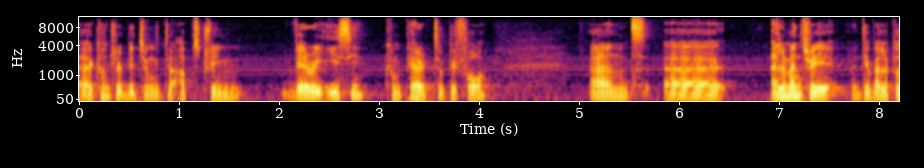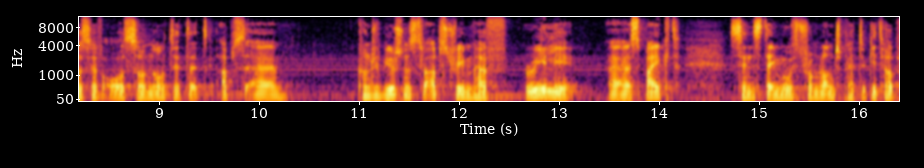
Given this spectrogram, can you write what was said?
uh, contributing to upstream very easy compared to before. And uh, elementary developers have also noted that ups, uh, contributions to upstream have really uh, spiked since they moved from Launchpad to GitHub,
